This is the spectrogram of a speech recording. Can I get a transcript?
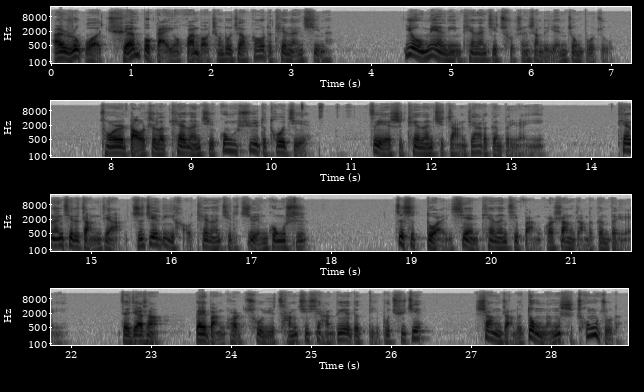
而如果全部改用环保程度较高的天然气呢？又面临天然气储存上的严重不足，从而导致了天然气供需的脱节，这也是天然气涨价的根本原因。天然气的涨价直接利好天然气的资源公司，这是短线天然气板块上涨的根本原因。再加上该板块处于长期下跌的底部区间，上涨的动能是充足的，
